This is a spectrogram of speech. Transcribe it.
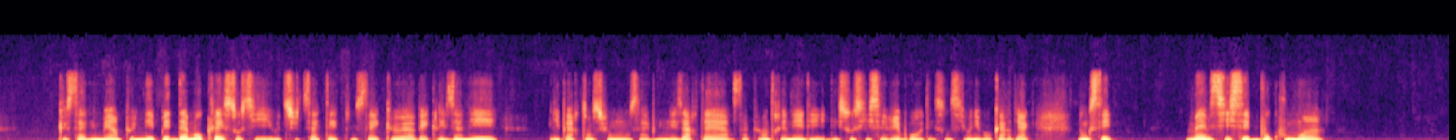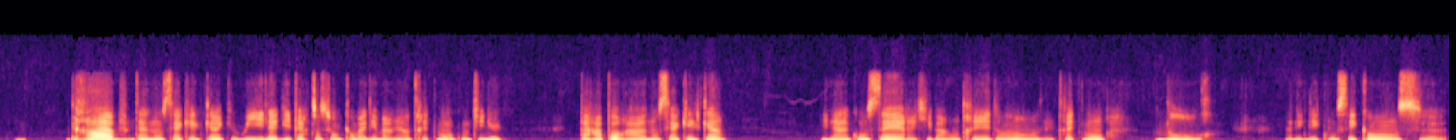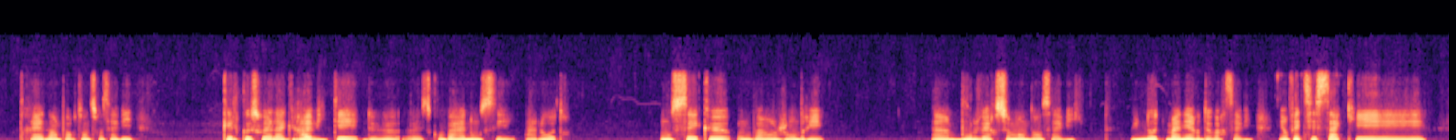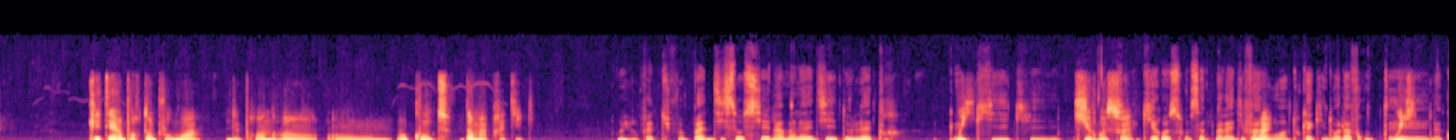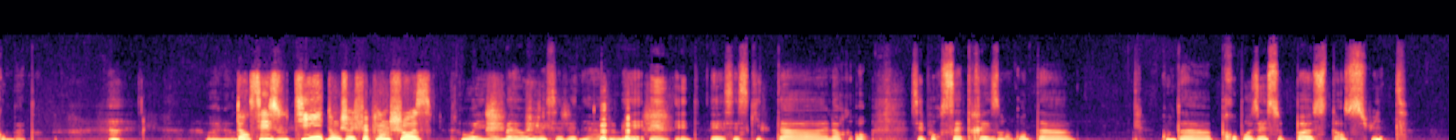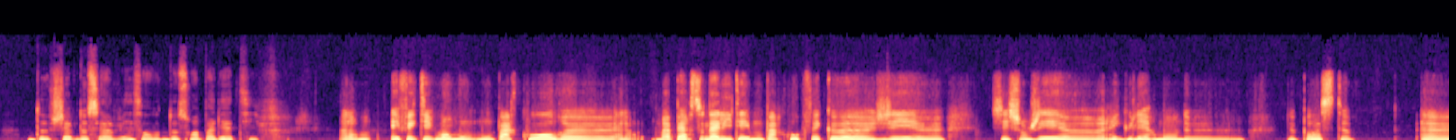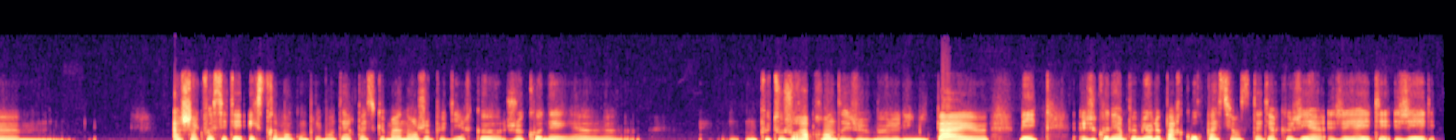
que ça lui met un peu une épée de Damoclès aussi au-dessus de sa tête. On sait qu'avec les années, l'hypertension, ça abîme les artères, ça peut entraîner des, soucis cérébraux, des soucis au niveau cardiaque. Donc c'est, même si c'est beaucoup moins grave d'annoncer à quelqu'un que oui, il a de l'hypertension, qu'on va démarrer un traitement en continu, par rapport à annoncer à quelqu'un qu'il a un cancer et qu'il va rentrer dans des traitements lourds, avec des conséquences euh, très importantes sur sa vie, quelle que soit la gravité de euh, ce qu'on va annoncer à l'autre, on sait que on va engendrer un bouleversement dans sa vie, une autre manière de voir sa vie. Et en fait, c'est ça qui est qui était important pour moi de prendre en, compte dans ma pratique. Oui, en fait, tu ne veux pas dissocier la maladie de l'être Oui. qui, qui, qui reçoit. qui, qui reçoit cette maladie, enfin, Ouais. ou en tout cas qui doit l'affronter Oui. et la combattre. Voilà. Dans ces outils, donc j'ai fait plein de choses. Oui, bah oui, oui, c'est génial. Mais et, et- et c'est ce qui t'a alors oh, c'est pour cette raison qu'on t'a qu'on t'a proposé ce poste ensuite de chef de service de soins palliatifs. Alors effectivement, mon, mon parcours, euh, alors ma personnalité et mon parcours fait que euh, j'ai euh, j'ai changé euh, régulièrement de, poste. Euh, à chaque fois, c'était extrêmement complémentaire parce que maintenant, je peux dire que je connais. euh, on peut toujours apprendre et je me limite pas, mais je connais un peu mieux le parcours patient. C'est-à-dire que j'ai j'ai été j'ai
